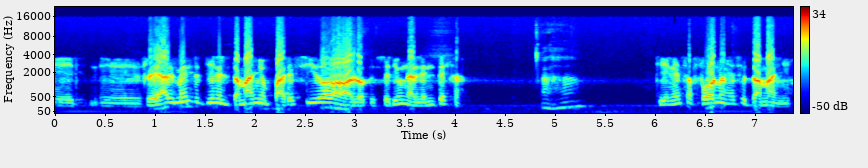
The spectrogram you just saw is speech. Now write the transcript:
eh, eh, realmente tiene el tamaño parecido a lo que sería una lenteja. Ajá. Tiene esa forma y ese tamaño.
